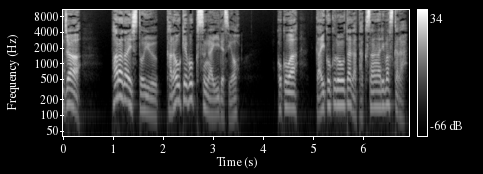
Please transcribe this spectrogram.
じゃあ、パラダイスというカラオケボックスがいいですよ。ここは外国の歌がたくさんありますから。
